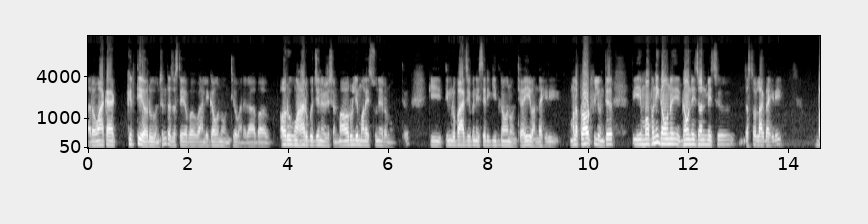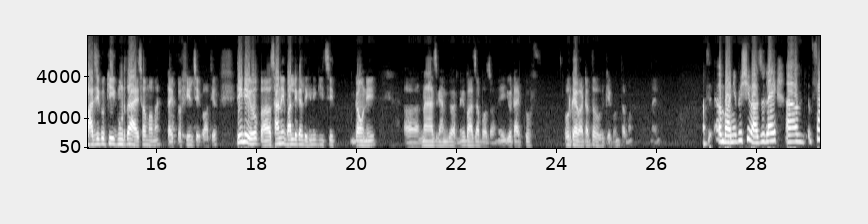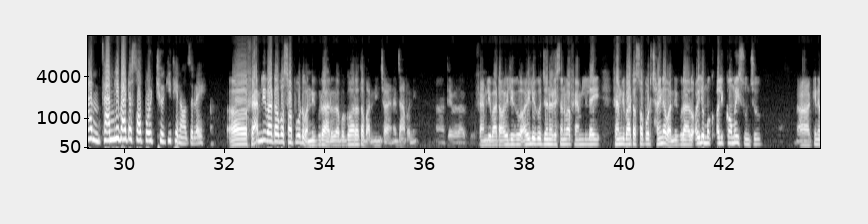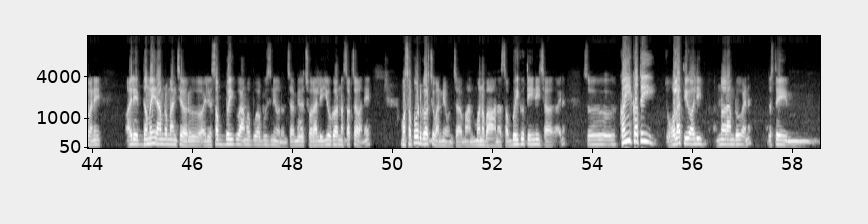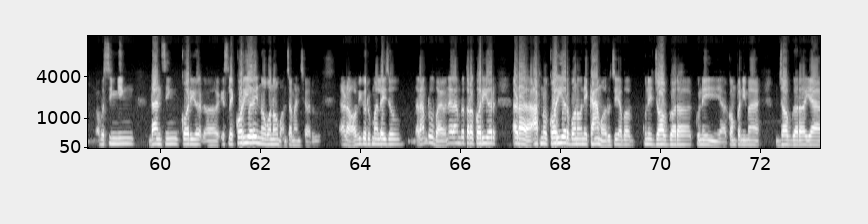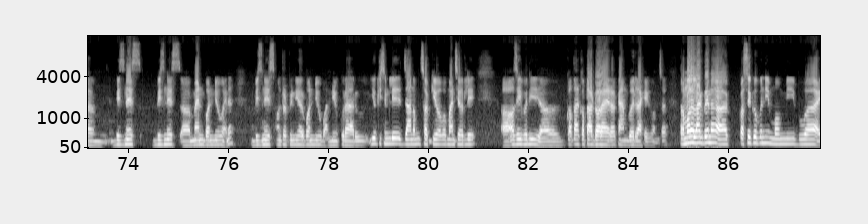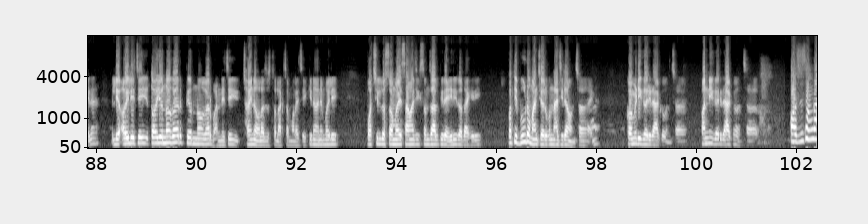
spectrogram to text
र उहाँका कृतिहरू हुन्छ नि त जस्तै अब उहाँले गाउनुहुन्थ्यो भनेर अब अरू उहाँहरूको जेनेरेसनमा अरूले मलाई सुनाइरहनुहुन्थ्यो कि तिम्रो बाजे पनि यसरी गीत गाउनुहुन्थ्यो है भन्दाखेरि मलाई प्राउड फिल हुन्थ्यो। ए म पनि गाउने गाउने जन्मेछु जस्तो लाग्दाखेरि बाजेको केही गुण त आएछ ममा टाइपको फिल चाहिँ भएको थियो। त्यही नै हो सानै बाल्यकालदेखि नै गीत सित गाउने नाचगान गर्ने बाजा बजाउने यो टाइपको हुर्काइबाट त हुर्केको नि त म। भनेपछि हजुरलाई फ्यामिलीबाट सपोर्ट थियो कि थिएन हजुरलाई? फ्यामिलीबाट अब सपोर्ट भन्ने कुराहरू अब गर त भनिन्छ होइन जहाँ पनि। त्यही भएर फ्यामिलीबाट अहिलेको अहिलेको जेनेरेसनमा फ्यामिलीलाई फ्यामिलीबाट सपोर्ट छैन भन्ने कुराहरू अहिले म अलिक कमै सुन्छु। किनभने अहिले एकदमै राम्रो मान्छेहरू अहिले सबैको आमा बुवा बुझ्ने हुनुहुन्छ मेरो छोराले यो गर्न सक्छ भने म सपोर्ट गर्छु भन्ने हुन्छ मन मनोभावना सबैको त्यही नै छ होइन। सो कहीँ कतै होला त्यो अलि नराम्रो होइन? जस्तै अब सिङ्गिङ डान्सिङ करियर यसलाई करियरै नबनाऊ भन्छ मान्छेहरू। एउटा हबीको रूपमा लैजाऊ। राम्रो भयो भने राम्रो तर करियर एउटा आफ्नो करियर बनाउने कामहरू चाहिँ अब कुनै जब गर कुनै कम्पनीमा जब गर या बिजनेस बिजनेस म्यान बन्यो होइन? बिजनेस अन्टरप्रिनियर बन्यो भन्ने कुराहरू यो किसिमले जान पनि सकियो। अब मान्छेहरूले अझै पनि कता कता डराएर काम गरिराखेको हुन्छ। तर मलाई लाग्दैन कसैको पनि मम्मी बुवा होइन ले अहिले चाहिँ त यो नगर त्यो नगर भन्ने चाहिँ छैन होला जस्तो लाग्छ मलाई चाहिँ। किनभने मैले पछिल्लो समय सामाजिक सञ्जालतिर हेरिरहँदाखेरि कति बुढो मान्छेहरू पनि नाचिरहेको हुन्छ होइन। कमेडी गरिरहेको हुन्छ फन्नी गरिरहेको हुन्छ। हजुरसँग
